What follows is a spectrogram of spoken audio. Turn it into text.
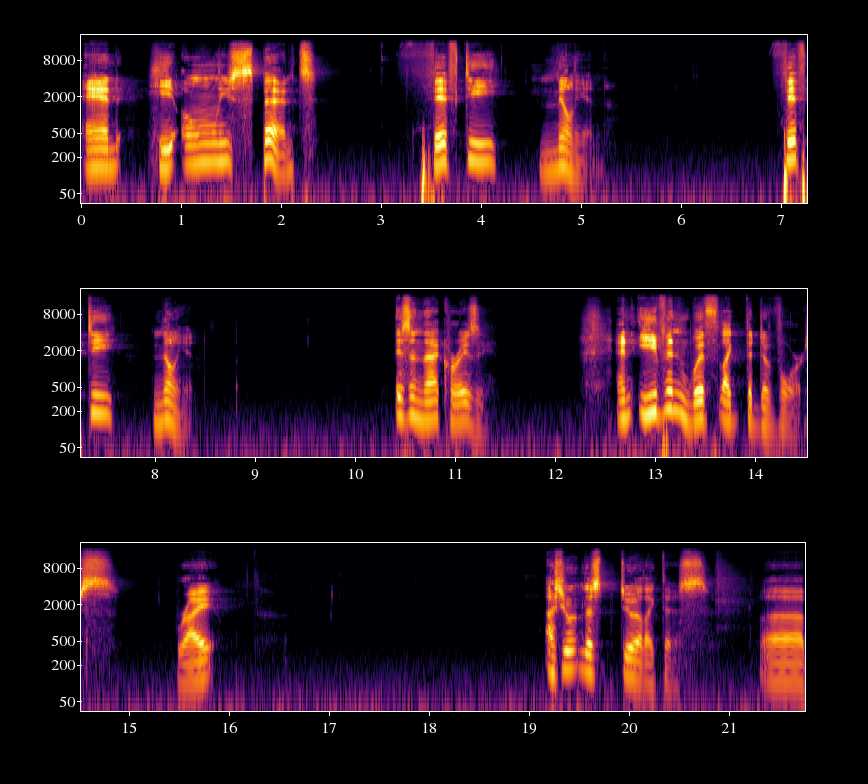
and he only spent 50 million. 50 million. Isn't that crazy? And even with like the divorce, right? Actually, let's do it like this. Uh.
